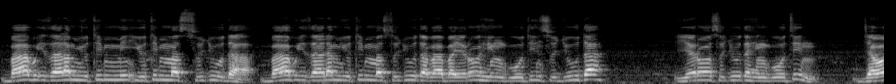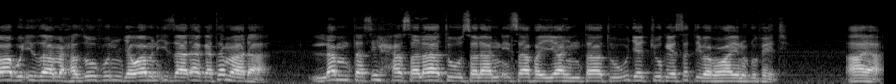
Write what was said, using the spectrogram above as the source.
baabu idaa lam yutimma sujuuda baabu idaa lam yutimma sujuuda baaba yeroo hin guutin sujuuda yeroo sujuuda hin guutin jawaabu idaa maxzuufun jawaabni izaadha gatamaadha lam tasixxa salaatu salaanni isaa fayyaa hin taatu jechuu keessatti baaba waa'ee nu dhufeeti aya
